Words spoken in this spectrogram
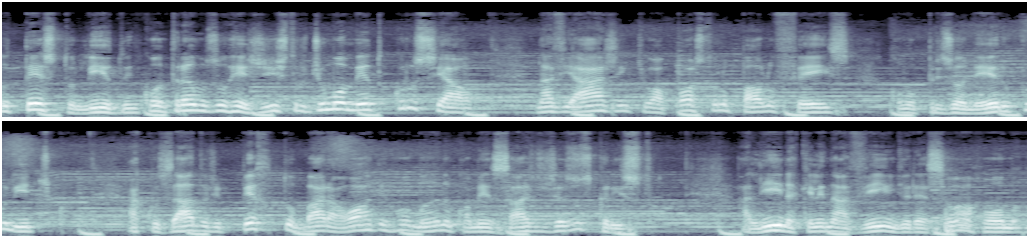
No texto lido, encontramos o registro de um momento crucial na viagem que o apóstolo Paulo fez como prisioneiro político, acusado de perturbar a ordem romana com a mensagem de Jesus Cristo. Ali, naquele navio em direção a Roma,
